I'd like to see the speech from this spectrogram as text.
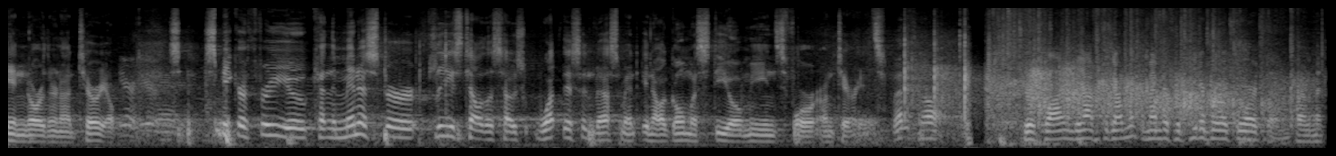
in Northern Ontario. Here, here, here. Speaker, through you, can the minister please tell this House what this investment in Algoma Steel means for Ontarians? Let us know. To reply on behalf of the government, the member for Peterborough Kawartha in Parliament.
